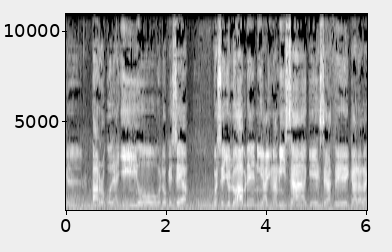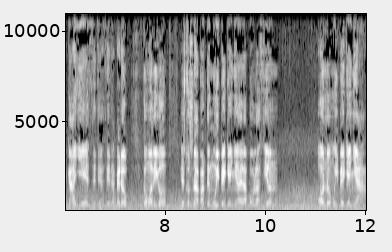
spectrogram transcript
el párroco de allí o lo que sea, pues ellos lo abren y hay una misa que se hace cara a la calle, etcétera, etcétera. Pero, como digo, esto es una parte muy pequeña de la población, o no muy pequeña.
